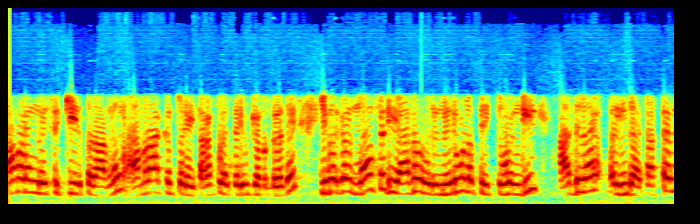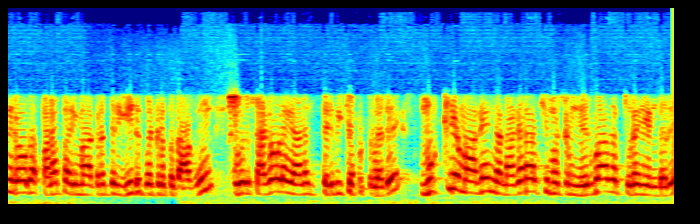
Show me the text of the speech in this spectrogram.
ஆவணங்கள் சிக்கியிருப்பதாகவும் அமலாக்கத்துறை தரப்புல தெரிவிக்கப்பட்டுள்ளது. இவர்கள் மோசடியாக ஒரு நிறுவனத்தை துவங்கி அதுல இந்த சட்டவிரோத பணப்பரிமாற்றத்தில் ஈடுபட்டிருப்பதாகவும் ஒரு தகவலையானது தெரிவிக்கப்பட்டுள்ளது. முக்கியமாக இந்த நகராட்சி மற்றும் நிர்வாகத்துறை என்பது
